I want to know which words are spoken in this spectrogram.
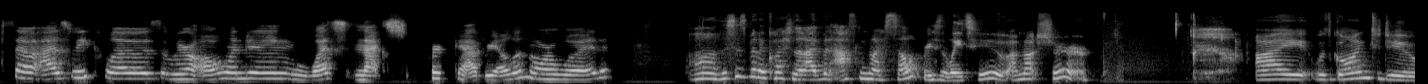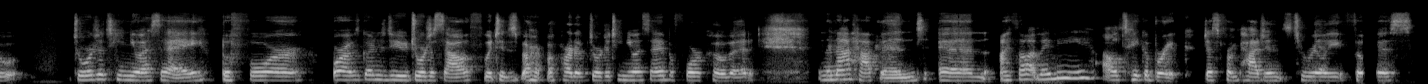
So, as we close, we're all wondering what's next for Gabriella Norwood. Oh, this has been a question that I've been asking myself recently, too. I'm not sure. I was going to do Georgia Teen USA before or I was going to do Georgia South, which is a part of Georgia Teen USA before COVID. And then that happened. And I thought maybe I'll take a break just from pageants to really focus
